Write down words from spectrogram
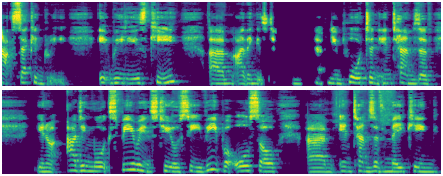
at secondary, it really is key. Um, I think it's definitely important in terms of, you know, adding more experience to your CV, but also um, in terms of making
